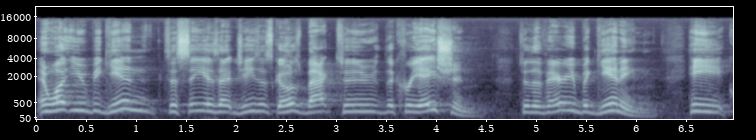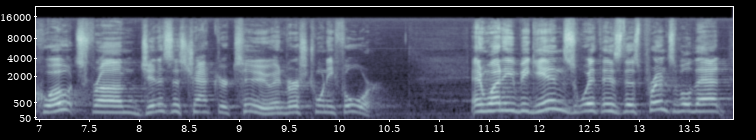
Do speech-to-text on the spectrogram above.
And what you begin to see is that Jesus goes back to the creation, to the very beginning. He quotes from Genesis chapter 2 and verse 24. And what he begins with is this principle that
